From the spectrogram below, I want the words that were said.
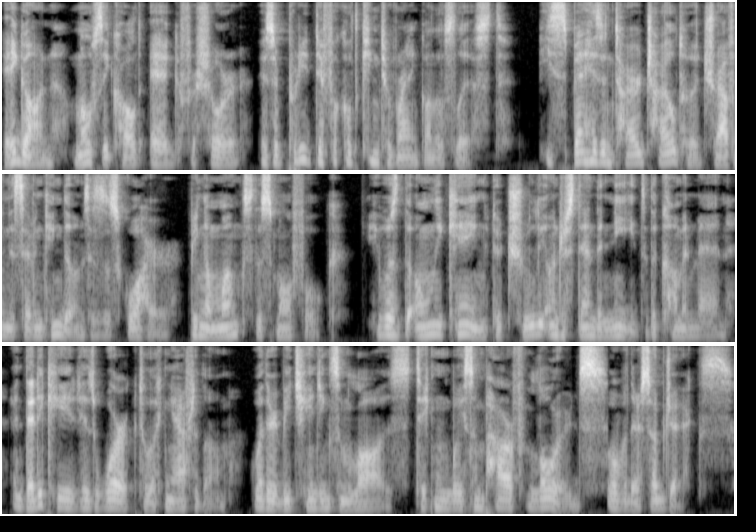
Aegon, mostly called Egg for short, is a pretty difficult king to rank on this list. He spent his entire childhood traveling the Seven Kingdoms as a squire, being amongst the small folk. He was the only king to truly understand the needs of the common man, and dedicated his work to looking after them, whether it be changing some laws, taking away some power from lords over their subjects,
